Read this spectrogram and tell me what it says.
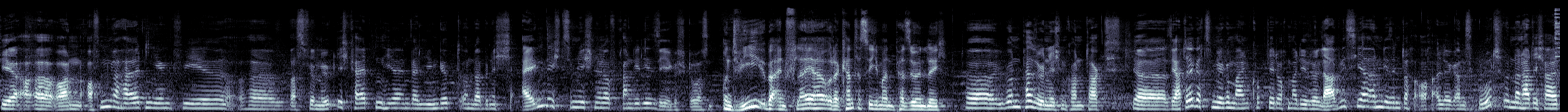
die äh, Ohren offen gehalten, irgendwie, äh, was für Möglichkeiten hier in Berlin gibt. Und da bin ich eigentlich ziemlich schnell auf Grandilise gestoßen. Und wie? Über einen Flyer oder kanntest du jemanden persönlich? Äh, über einen persönlichen Kontakt. Ja, sie hatte zu mir gemeint, guck dir doch mal diese Labis hier an, die sind doch auch alle ganz gut. Und dann hatte ich halt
